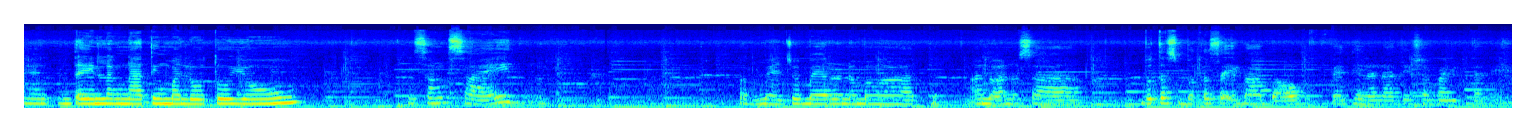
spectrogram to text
Yan, hintayin lang nating maluto yung isang side. Pag medyo meron ng mga ano-ano sa butas-butas sa ibabaw, pwede na natin siya baliktarin.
